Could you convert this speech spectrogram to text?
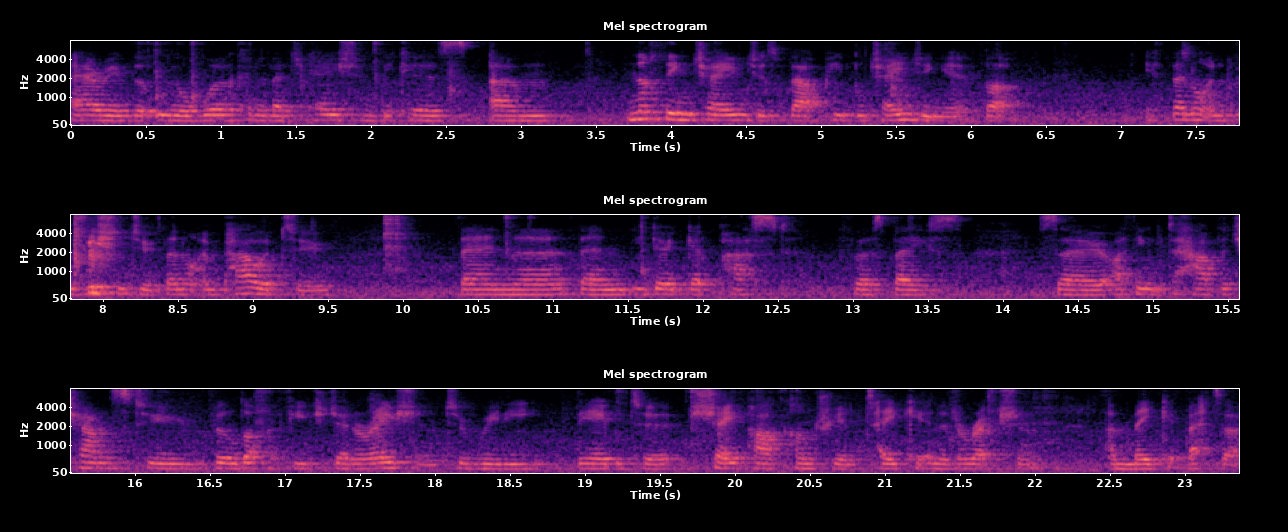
area that we all work in of education because um, nothing changes without people changing it but if they're not in a position to, if they're not empowered to, then uh, then you don't get past first base. So I think to have the chance to build up a future generation to really be able to shape our country and take it in a direction and make it better,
